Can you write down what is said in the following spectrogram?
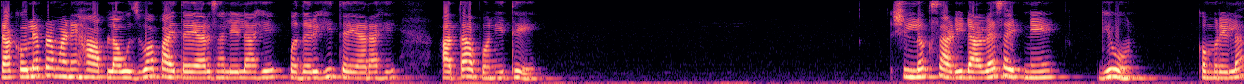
दाखवल्याप्रमाणे हा आपला उजवा पाय तयार झालेला आहे पदरही तयार आहे. आता आपण इथे शिल्लक साडी डाव्या साईडने घेऊन कमरेला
